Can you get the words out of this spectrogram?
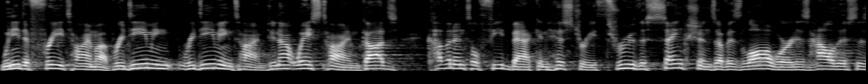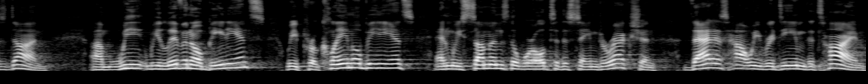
We need to free time up, redeeming, redeeming time. Do not waste time. God's covenantal feedback in history through the sanctions of His law word is how this is done. Um, we, we live in obedience, we proclaim obedience, and we summons the world to the same direction. That is how we redeem the time.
